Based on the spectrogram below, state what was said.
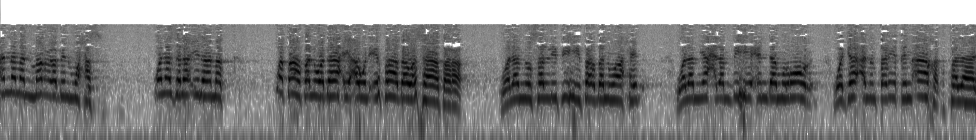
أن من مر بالمحصن ونزل إلى مكة وطاف الوداع أو الإفاضة وسافر ولم يصلي فيه فرضا واحد ولم يعلم به عند مرور وجاء من طريق آخر فلا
